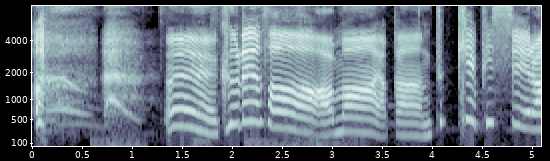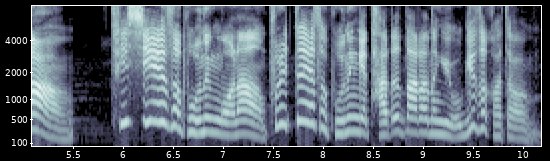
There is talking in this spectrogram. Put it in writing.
예, 그래서 아마 약간 특히 PC랑 PC에서 보는 거랑 풀트에서 보는 게 다르다라는 게 여기서 가장.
